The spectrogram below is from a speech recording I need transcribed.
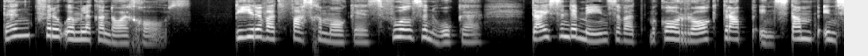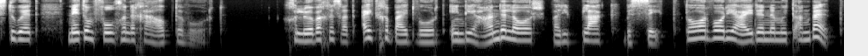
Dink vir 'n oomblik aan daai gaas diere wat vasgemaak is, voëls in hokke, duisende mense wat mekaar raak trap en stamp en stoot net om volgende gehelp te word. Gelowiges wat uitgebuit word en die handelaars wat die plek beset, daar waar die heidene moet aanbid.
